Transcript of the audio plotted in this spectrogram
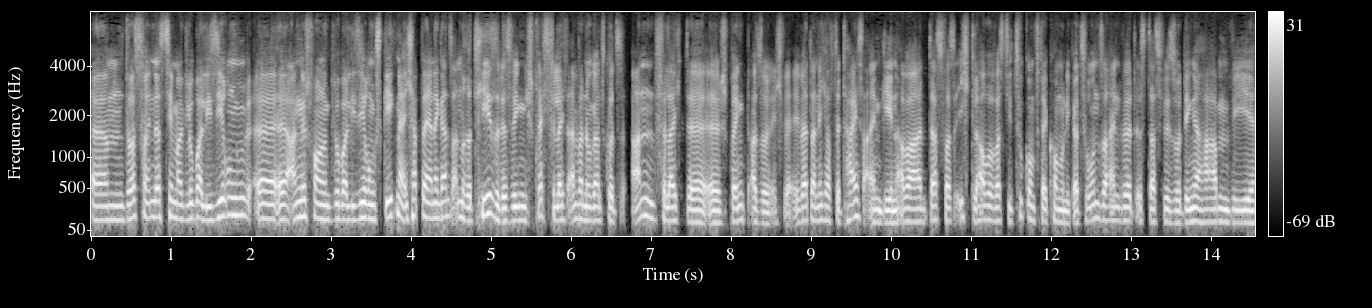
ähm, du hast vorhin das Thema Globalisierung äh, angesprochen und Globalisierungsgegner. Ich habe da ja eine ganz andere These, deswegen ich spreche es vielleicht einfach nur ganz kurz an. Vielleicht äh, äh sprengt, also ich, ich werde da nicht auf Details eingehen, aber das, was ich glaube, was die Zukunft der Kommunikation sein wird, ist, dass wir so Dinge haben wie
